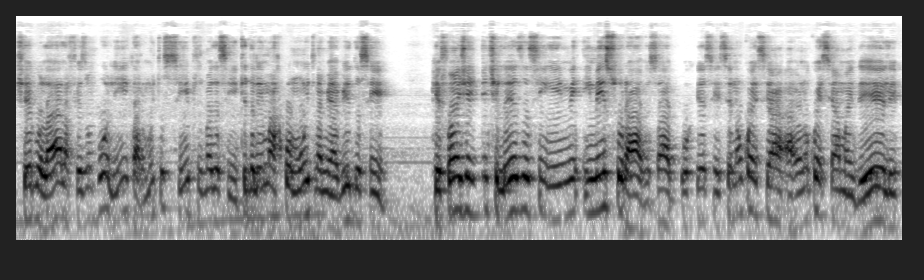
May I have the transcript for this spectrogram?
Chego lá, ela fez um bolinho, cara, muito simples, mas assim, aquilo ali marcou muito na minha vida, assim, porque foi uma gentileza, assim, imensurável, sabe? Porque, assim, você não conhecia, eu não conhecia a mãe dele,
